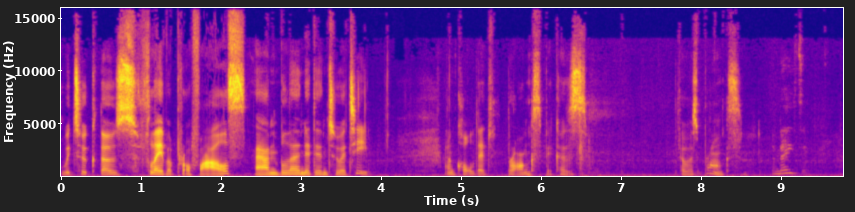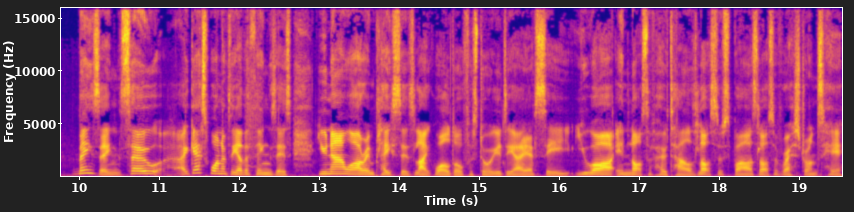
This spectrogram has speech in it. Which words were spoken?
we took those flavor profiles and blended into a tea, and called it Bronx because it was Bronx. Amazing. Amazing. So, I guess one of the other things is you now are in places like Waldorf Astoria DIFC. You are in lots of hotels, lots of spas, lots of restaurants here.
